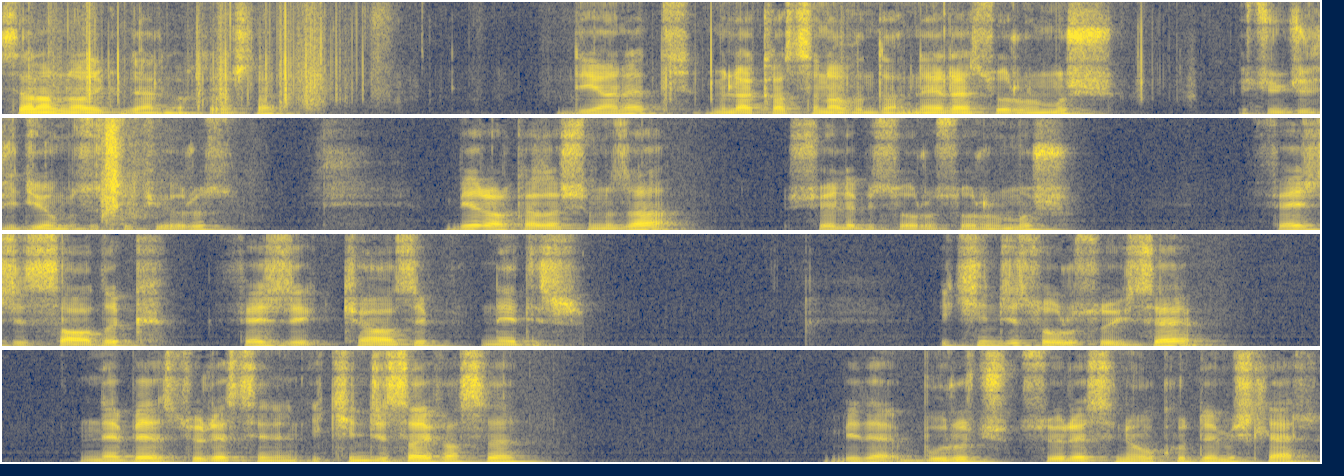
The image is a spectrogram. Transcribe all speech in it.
Selamünaleyküm değerli arkadaşlar. Diyanet mülakat sınavında neler sorulmuş? Üçüncü videomuzu çekiyoruz. Bir arkadaşımıza şöyle bir soru sorulmuş. Fecri sadık, fecri kazip nedir? İkinci sorusu ise Nebe suresinin ikinci sayfası. Bir de Buruç suresini oku demişler.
